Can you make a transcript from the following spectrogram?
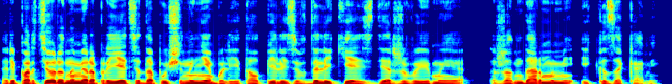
Репортеры на мероприятие допущены не были и толпились вдалеке, сдерживаемые жандармами и казаками.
